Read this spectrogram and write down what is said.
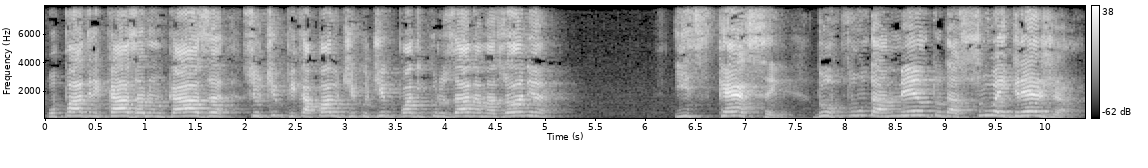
o padre casa ou não casa, se o pica-pau e o tico-tico podem cruzar na Amazônia. Esquecem do fundamento da sua igreja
